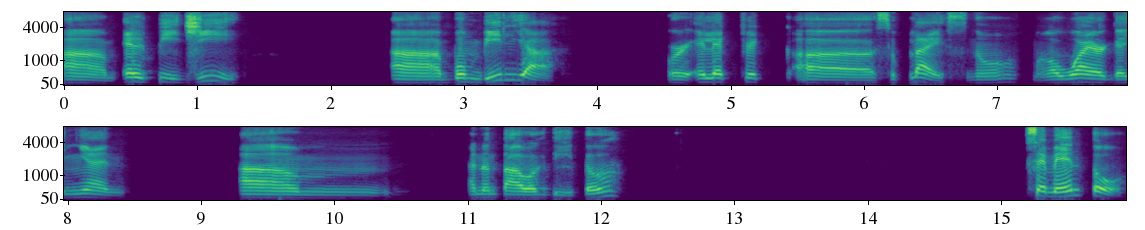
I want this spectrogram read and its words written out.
um, LPG, ah, bombilya, or electric ah, supplies, no? Mga wire, ganyan. Um, anong tawag dito? Semento,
